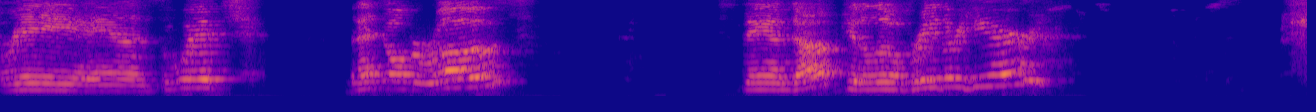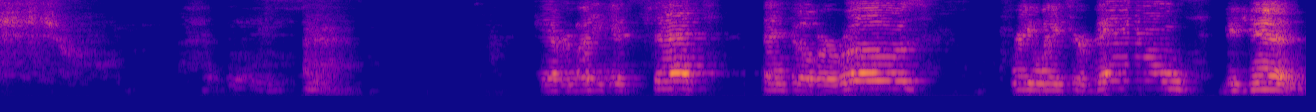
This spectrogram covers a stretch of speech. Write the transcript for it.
three, and switch. Bent over rows. Stand up, get a little breather here. Okay, everybody get set, bent over rows, free weights or bands, begin.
